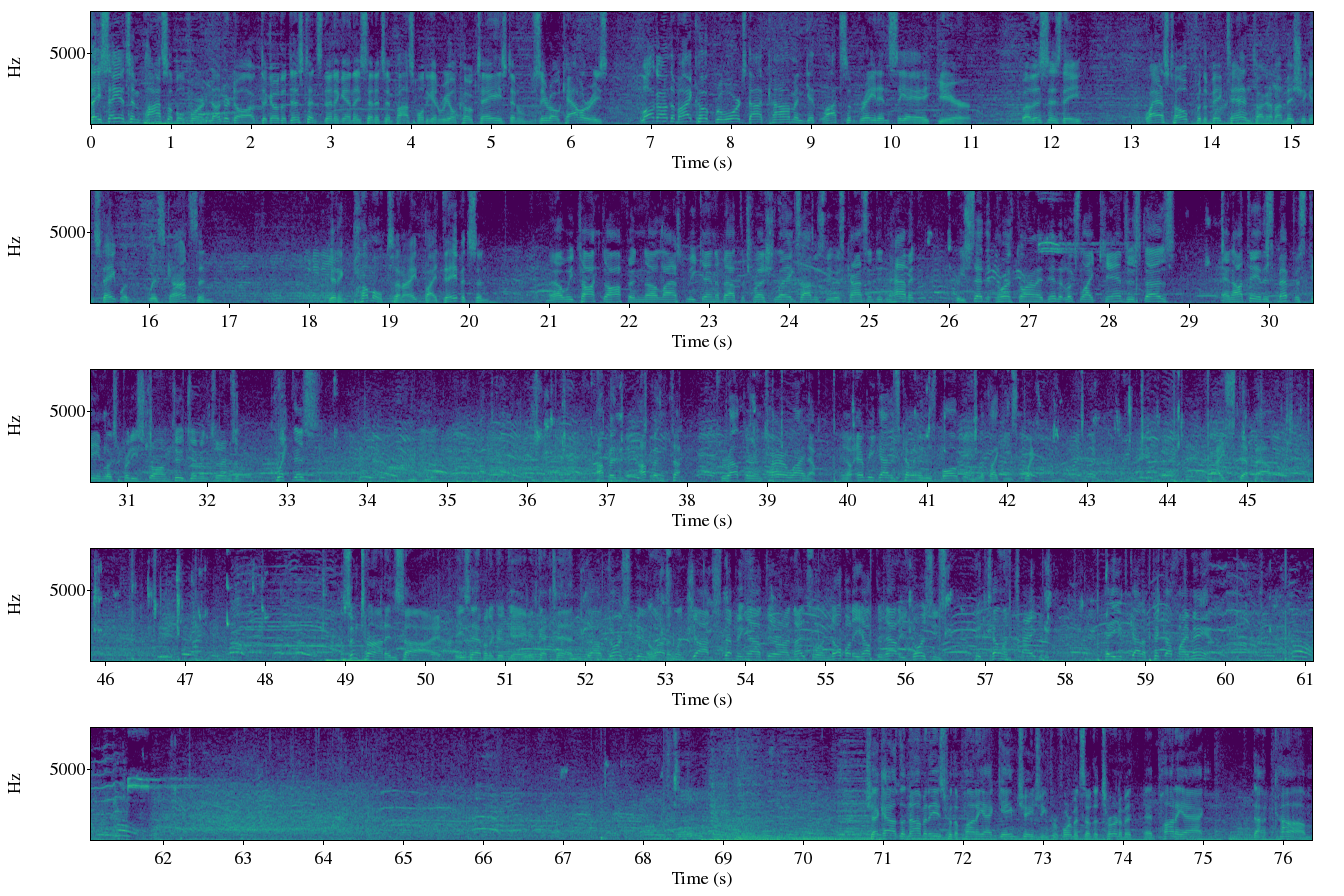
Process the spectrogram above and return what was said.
They say it's impossible for an underdog to go the distance. Then again, they said it's impossible to get real Coke taste and zero calories. Log on to mycokerewards.com and get lots of great NCAA gear. Well, this is the last hope for the Big Ten, talking about Michigan State with Wisconsin getting pummeled tonight by Davidson. Well, we talked often uh, last weekend about the fresh legs. Obviously, Wisconsin didn't have it. We said that North Carolina did. It looks like Kansas does. And I'll tell you, this Memphis team looks pretty strong too, Jim, in terms of quickness. Up and up and throughout their entire lineup. You know, every guy that's coming to this ball game looked like he's quick. Nice step out. Suton inside. He's having a good game. He's got 10. Well, Dorsey did an 11. excellent job stepping out there on Neitzel, and nobody helped him out. He's Dorsey's telling Tiger, hey, you've got to pick up my man. Check out the nominees for the Pontiac game-changing performance of the tournament at pontiac.com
